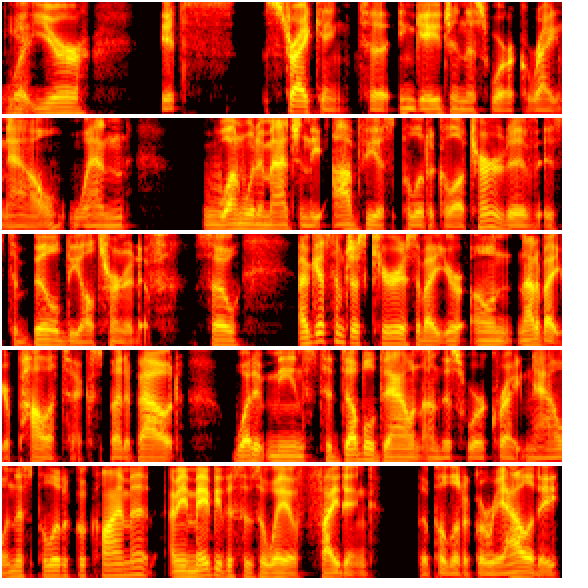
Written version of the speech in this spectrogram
Yes. What you're, it's striking to engage in this work right now when one would imagine the obvious political alternative is to build the alternative. So I guess I'm just curious about your own, not about your politics, but about what it means to double down on this work right now in this political climate. I mean, maybe this is a way of fighting the political reality,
